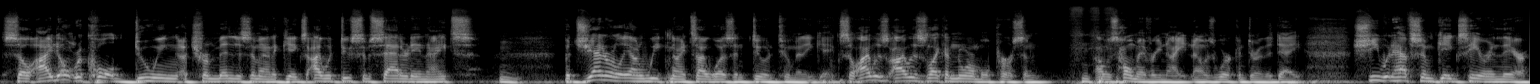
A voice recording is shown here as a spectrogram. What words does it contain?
So I don't recall doing a tremendous amount of gigs. I would do some Saturday nights, but generally on weeknights I wasn't doing too many gigs. So I was I was like a normal person. I was home every night and I was working during the day. She would have some gigs here and there,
